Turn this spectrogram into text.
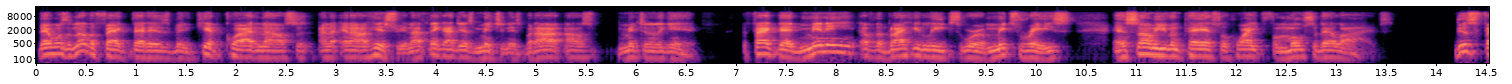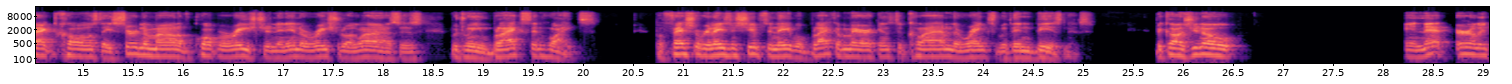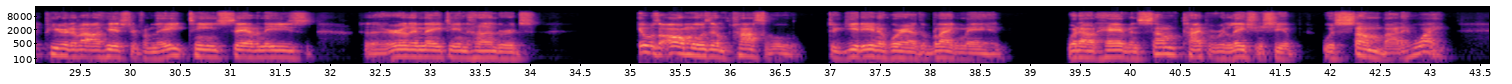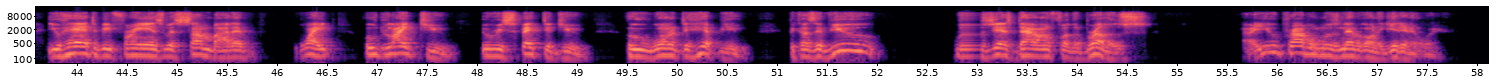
There was another fact that has been kept quiet in our, in our history, and I think I just mentioned this, but I, I'll mention it again. the fact that many of the Black elites were a mixed race and some even passed for white for most of their lives. This fact caused a certain amount of cooperation and interracial alliances between Blacks and whites. Professional relationships enable Black Americans to climb the ranks within business. Because, you know, in that early period of our history, from the 1870s to the early 1900s, it was almost impossible to get anywhere as a Black man without having some type of relationship with somebody white. You had to be friends with somebody white who liked you, who respected you, who wanted to help you. Because if you was just down for the brothers, uh, you probably was never going to get anywhere.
